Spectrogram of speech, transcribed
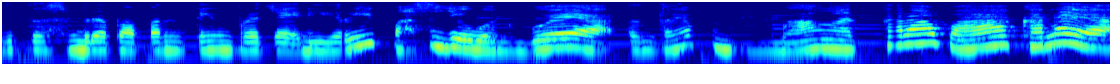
gitu seberapa penting percaya diri, pasti jawaban gue ya tentunya penting banget. Kenapa? Karena ya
